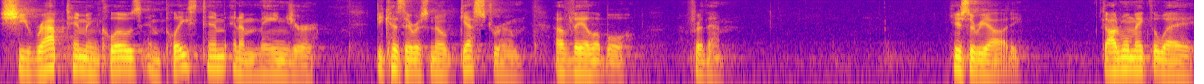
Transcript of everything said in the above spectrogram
She wrapped him in clothes and placed him in a manger because there was no guest room available for them. Here's the reality God will make the way,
